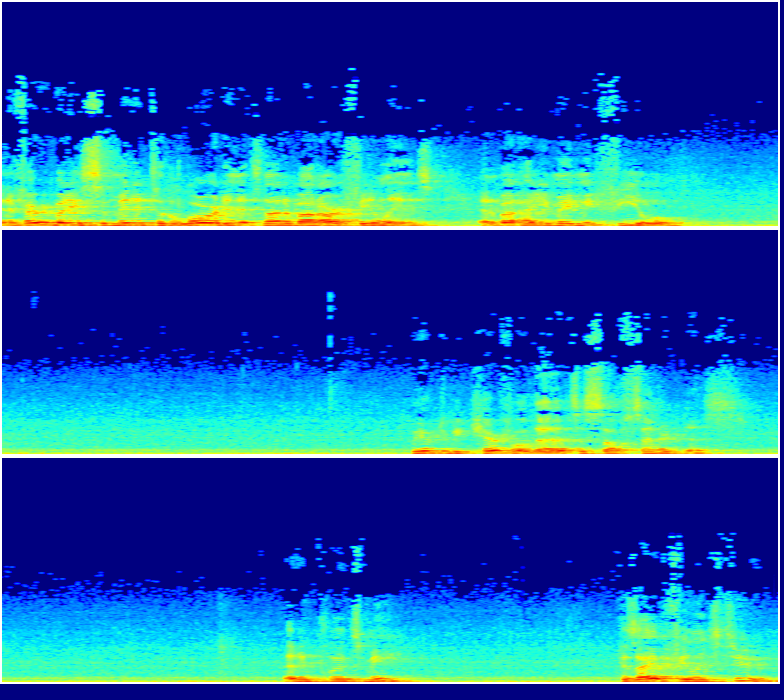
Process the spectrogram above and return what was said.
And if everybody's submitted to the Lord and it's not about our feelings and about how you made me feel, we have to be careful of that. That's a self centeredness. That includes me. Because I have feelings too,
